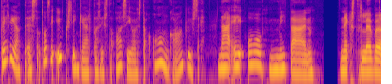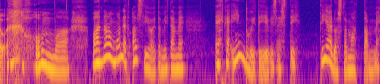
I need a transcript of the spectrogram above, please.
periaatteessa tosi yksinkertaisista asioista onkaan kyse. Nämä ei ole mitään next level hommaa, vaan nämä on monet asioita, mitä me ehkä intuitiivisesti tiedostamattamme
